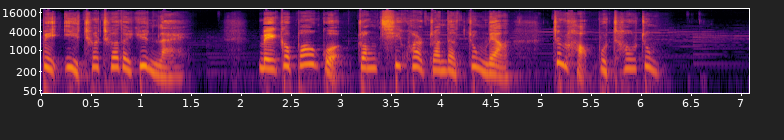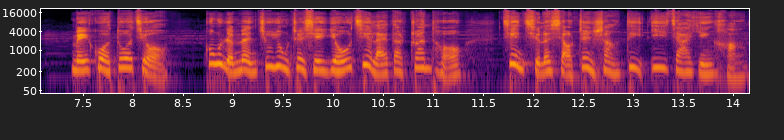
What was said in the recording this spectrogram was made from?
被一车车的运来，每个包裹装七块砖的重量正好不超重。没过多久，工人们就用这些邮寄来的砖头建起了小镇上第一家银行。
